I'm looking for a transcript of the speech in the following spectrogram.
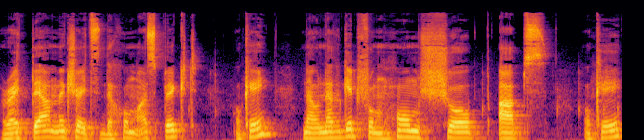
right there. Make sure it's the home aspect, okay? Now navigate from home, shop, apps, okay?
